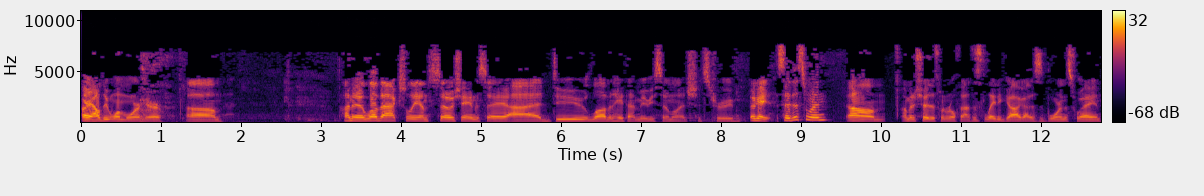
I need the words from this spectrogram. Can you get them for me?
All right, I'll do one more here. Um, I know Love Actually. I'm so ashamed to say I do love and hate that movie so much. It's true. Okay, so this one, um, I'm going to show this one real fast. This is Lady Gaga. This is Born This Way, and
